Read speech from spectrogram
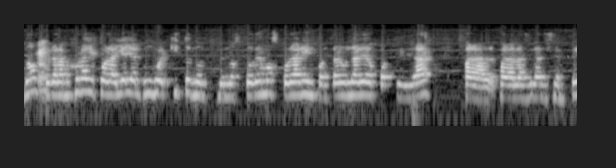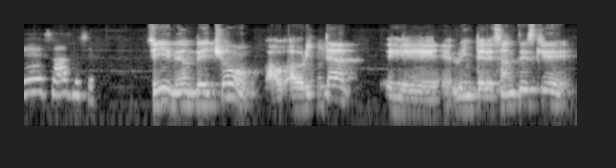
¿no? Pero a lo mejor hay, por ahí hay algún huequito donde nos podemos colar y encontrar un área de oportunidad para, para las grandes empresas, no sé. Sí, de, hecho, ahorita eh, lo interesante es que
